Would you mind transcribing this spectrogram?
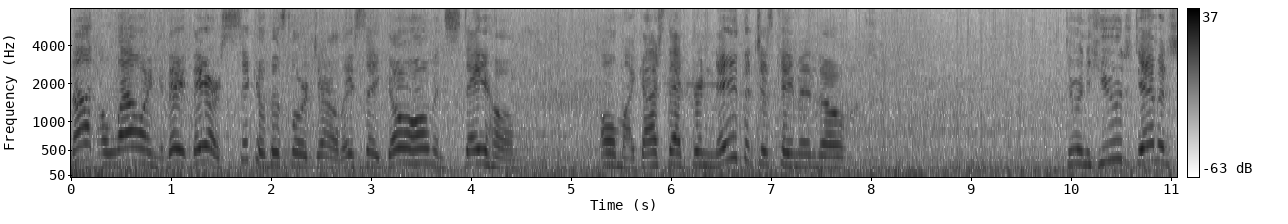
Not allowing, they, they are sick of this Lord General. They say go home and stay home. Oh my gosh, that grenade that just came in though. Doing huge damage.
